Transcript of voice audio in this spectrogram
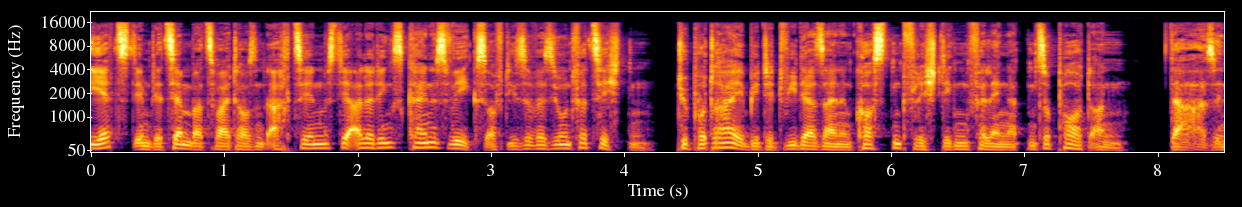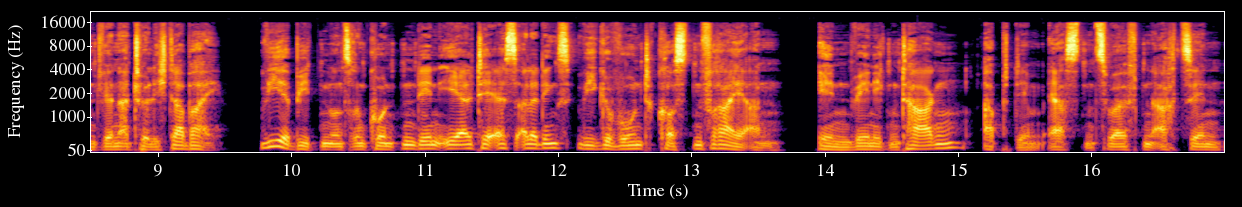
Jetzt im Dezember 2018 müsst ihr allerdings keineswegs auf diese Version verzichten. Typo 3 bietet wieder seinen kostenpflichtigen verlängerten Support an. Da sind wir natürlich dabei. Wir bieten unseren Kunden den ELTS allerdings wie gewohnt kostenfrei an. In wenigen Tagen, ab dem 1.12.18,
